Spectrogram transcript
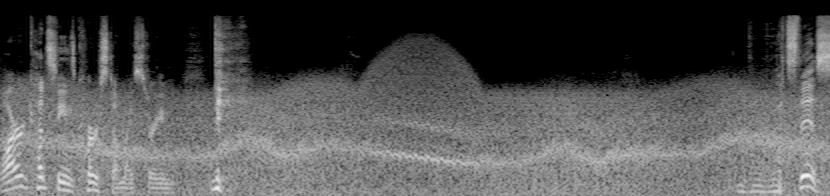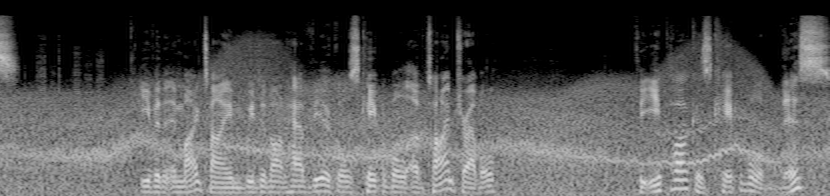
Why are cutscenes cursed on my stream? What's this? Even in my time, we did not have vehicles capable of time travel. The Epoch is capable of this?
